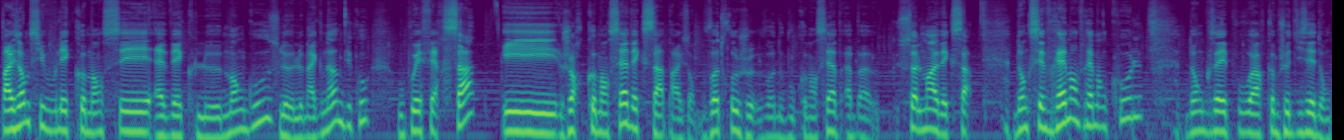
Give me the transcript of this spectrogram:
Par exemple, si vous voulez commencer avec le Mangoose, le, le Magnum du coup, vous pouvez faire ça et genre commencer avec ça par exemple. Votre jeu vous commencez bah, seulement avec ça. Donc c'est vraiment vraiment cool. Donc vous allez pouvoir comme je disais donc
